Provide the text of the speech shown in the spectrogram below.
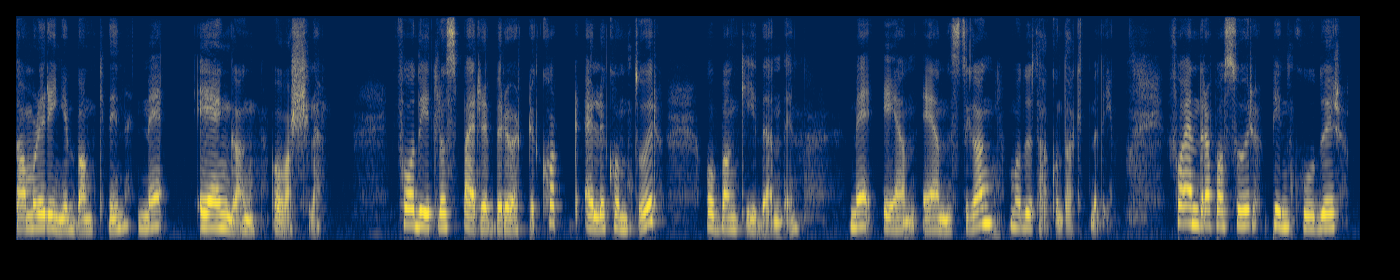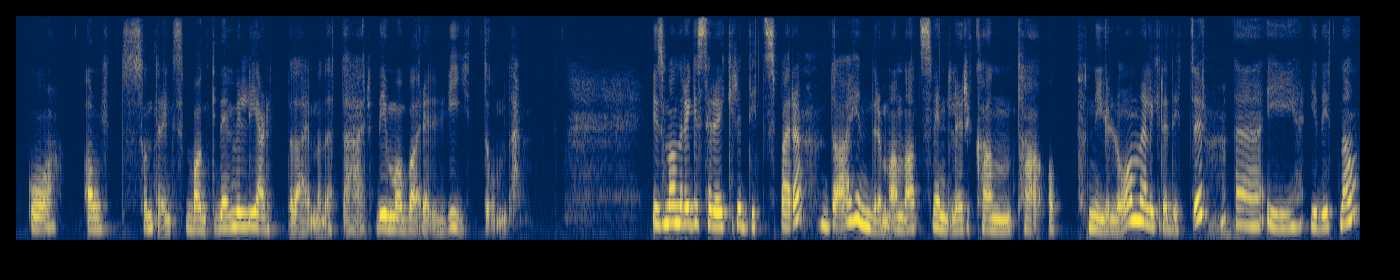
da må du ringe banken din med en gang og varsle. Få de til å sperre berørte kort eller kontoer og bank-ID-en din. Med en eneste gang må du ta kontakt med de. Få endra passord, PIN-koder og alt som trengs. Banken din vil hjelpe deg med dette her. De må bare vite om det. Hvis man registrerer kredittsperre, da hindrer man at svindler kan ta opp nye lån eller kreditter eh, i, i, ditt navn.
